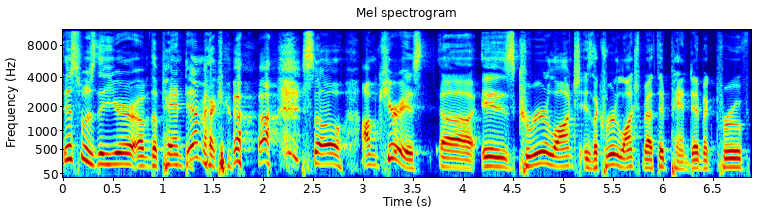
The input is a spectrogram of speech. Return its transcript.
This was the year of the pandemic. so I'm curious, uh, is career launch, is the career launch method pandemic proof?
